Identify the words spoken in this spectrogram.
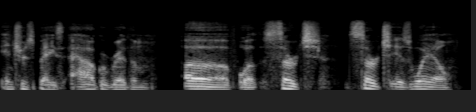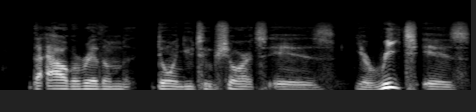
interest based algorithm of well search search as well. The algorithm doing YouTube shorts is your reach is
